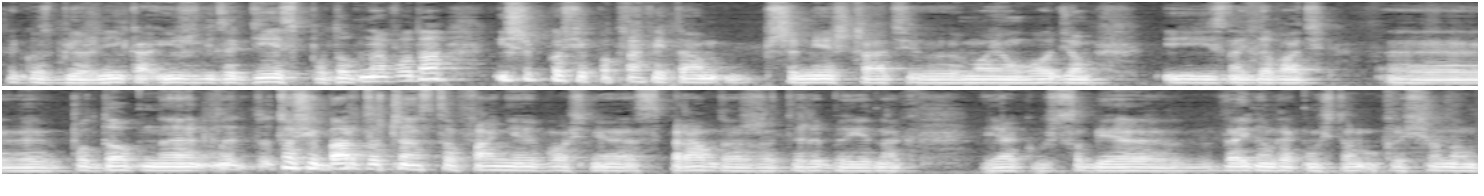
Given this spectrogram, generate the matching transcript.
tego zbiornika i już widzę, gdzie jest podobna woda i szybko się potrafię tam przemieszczać y, moją łodzią i znajdować y, podobne. To- To się bardzo często fajnie właśnie sprawdza, że te ryby jednak jak już sobie wejdą w jakąś tam określoną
